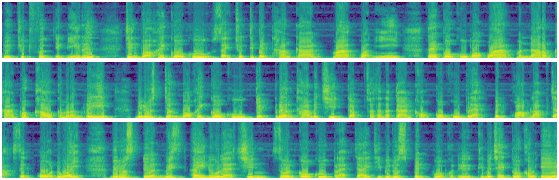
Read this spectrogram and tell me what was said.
โดยชุดฝึกอย่างนี้หรือ จึงบอกให้โกคูใส่ชุดที่เป็นทางการมากกว่านี้ แต่โกคูบอกว่ามันน่ารำคาญเพราะเขากำลังรีบ บิรุสยังบอกให้โกคูเก็บเรื่องทม์แมชชีนกับสถานการณ์ของโกคูแบล็กเป็นความลับจากเซนโอด้วย บิรุสเตือนวิสให้ดูแลชิน ส่วนโกคูแปลกใจที่บิรุสเป็นห่วงคนอื่นที่ไม่ใช่ตัวเขาเอง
